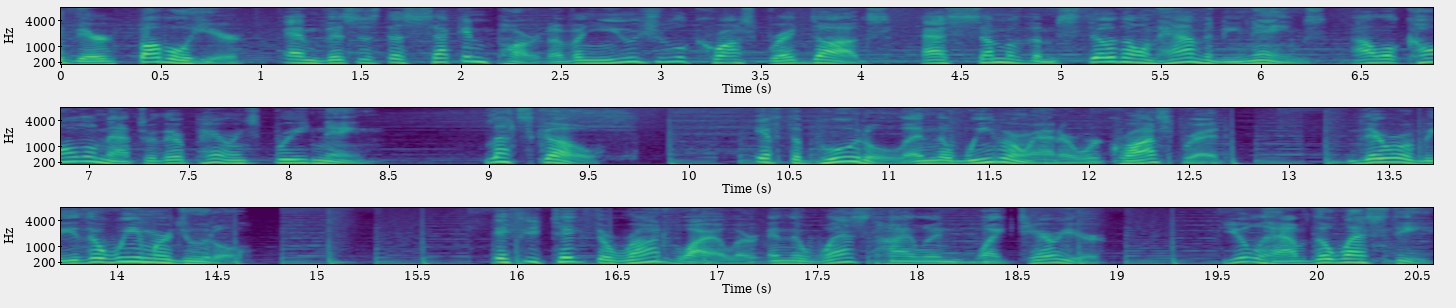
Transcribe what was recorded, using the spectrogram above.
there, Bubble here, and this is the second part of unusual crossbred dogs. As some of them still don't have any names, I will call them after their parents' breed name. Let's go. If the Poodle and the Weimaraner were crossbred, there would be the Weimerdoodle. If you take the Rottweiler and the West Highland White Terrier, you'll have the Westie.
